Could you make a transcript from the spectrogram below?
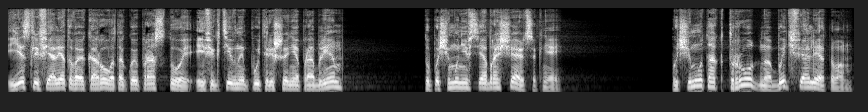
Если фиолетовая корова такой простой и эффективный путь решения проблем, то почему не все обращаются к ней? Почему так трудно быть фиолетовым?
